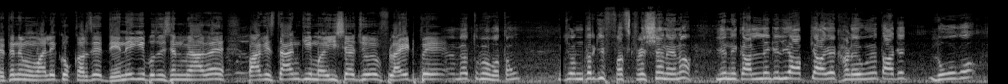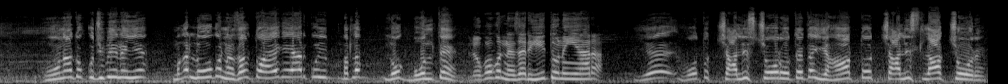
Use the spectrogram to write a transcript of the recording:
इतने ममालिक को कर्जे देने की पोजीशन में आ गए पाकिस्तान की मीशत जो है फ़्लाइट पे मैं तुम्हें बताऊँ जो अंदर की फ्रस्ट्रेशन है ना ये निकालने के लिए आपके आगे खड़े हुए हैं ताकि लोगों को होना तो कुछ भी नहीं है मगर लोगों को नज़र तो आएगा यार कोई मतलब लोग बोलते हैं। लोगों को नज़र ही तो नहीं आ रहा। ये वो तो चालीस चोर होते थे यहाँ तो चालीस लाख चोर हैं।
